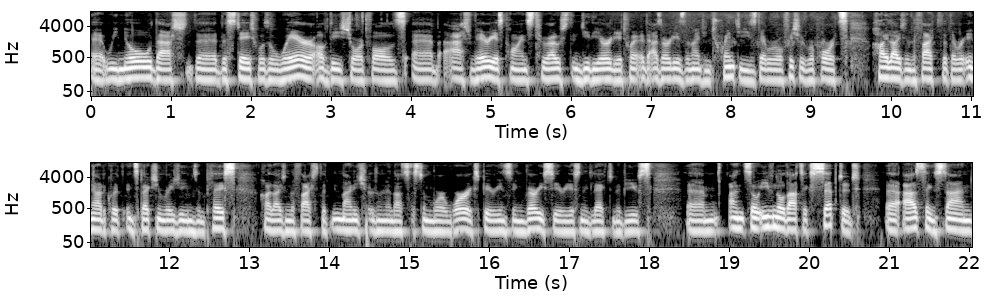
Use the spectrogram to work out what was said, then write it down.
Uh, we know that the, the state was aware of these shortfalls uh, at various points throughout, indeed, the early as early as the 1920s. There were official reports highlighting the fact that there were inadequate inspection regimes in place, highlighting the fact that many children in that system were, were experiencing very serious neglect and abuse. Um, and so, even though that's accepted, uh, as things stand,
